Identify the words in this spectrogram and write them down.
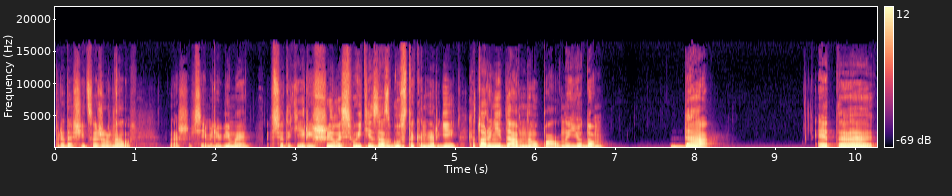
продавщица журналов, наша всеми любимая, все-таки решилась выйти за сгусток энергии, который недавно упал на ее дом. Да, это,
